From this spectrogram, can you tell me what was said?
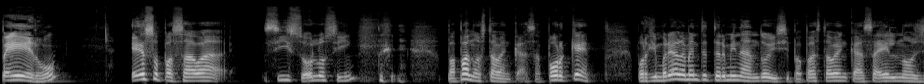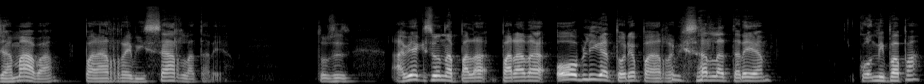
Pero eso pasaba sí, solo sí, papá no estaba en casa. ¿Por qué? Porque invariablemente terminando, y si papá estaba en casa, él nos llamaba para revisar la tarea. Entonces, había que hacer una parada obligatoria para revisar la tarea con mi papá.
